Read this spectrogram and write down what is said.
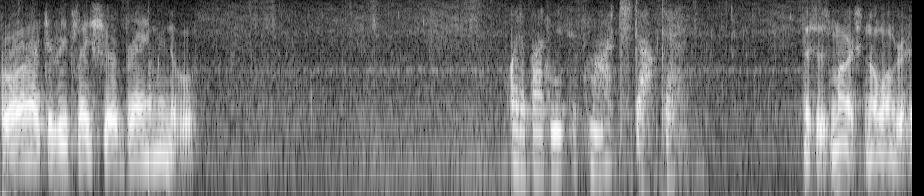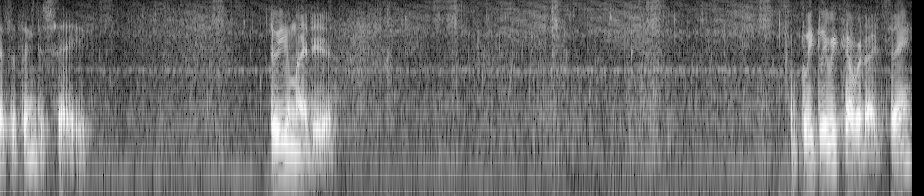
Or I could replace your brain amenable. What about Mrs. March, Doctor? Mrs. March no longer has a thing to say. Do you, my dear? Completely recovered, I'd say.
